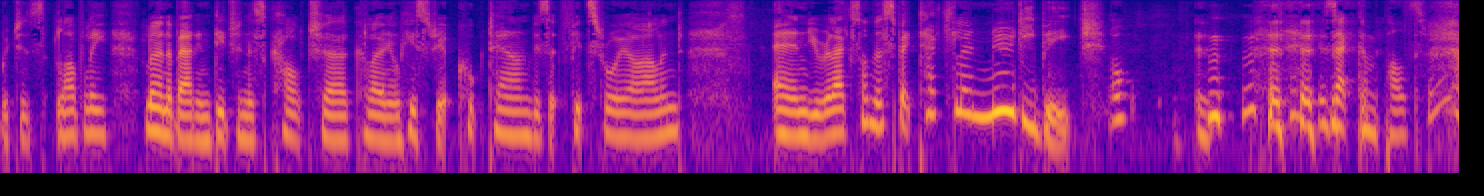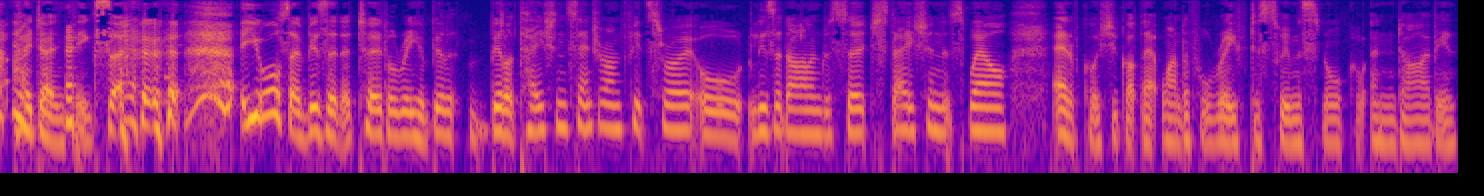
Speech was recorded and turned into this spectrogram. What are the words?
which is lovely. Learn about Indigenous culture, colonial history at Cooktown. Visit Fitzroy Island. And you relax on the spectacular Nudie Beach. Oh, Is that compulsory? I don't think so. you also visit a turtle rehabilitation centre on Fitzroy or Lizard Island Research Station as well. And of course, you've got that wonderful reef to swim, snorkel, and dive in.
